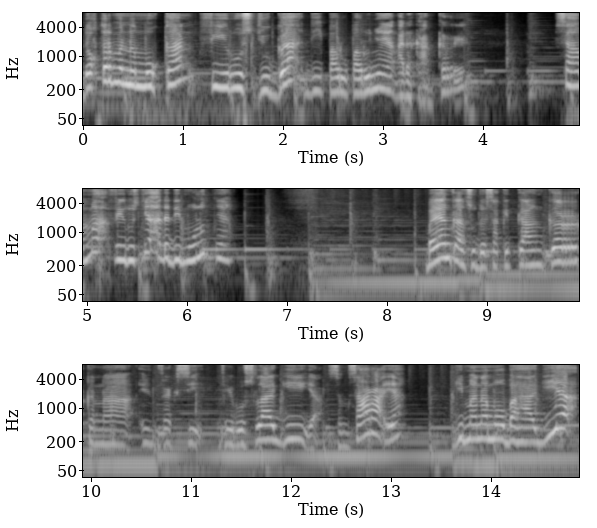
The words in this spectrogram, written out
dokter menemukan virus juga di paru-parunya yang ada kanker ya. Sama virusnya ada di mulutnya. Bayangkan sudah sakit kanker, kena infeksi virus lagi, ya sengsara ya. Gimana mau bahagia?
